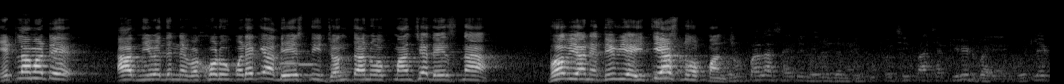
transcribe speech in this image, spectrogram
એટલા માટે આ નિવેદનને વખોડવું પડે કે આ દેશની જનતાનું અપમાન છે, દેશના ભવ્ય અને દિવ્ય ઇતિહાસનું અપમાન છે. રૂપાલા સાહેબે નિવેદન આપ્યું પછી પાછા કિરીટભાઈ આપ્યું. એટલે એક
